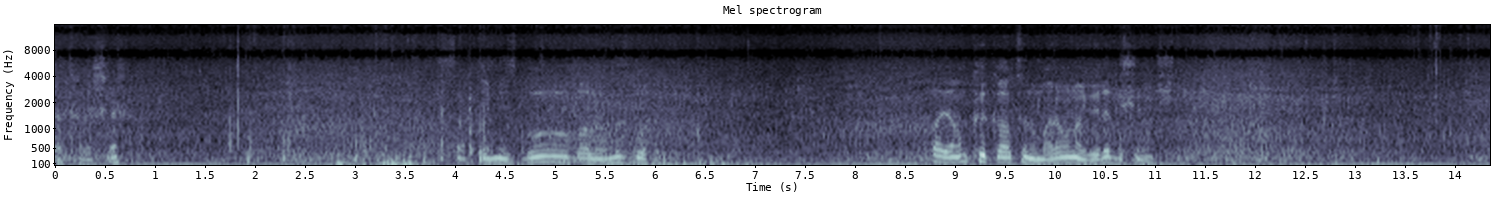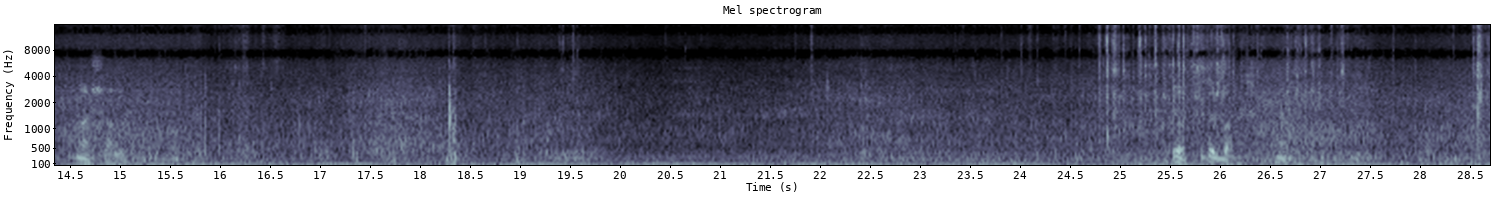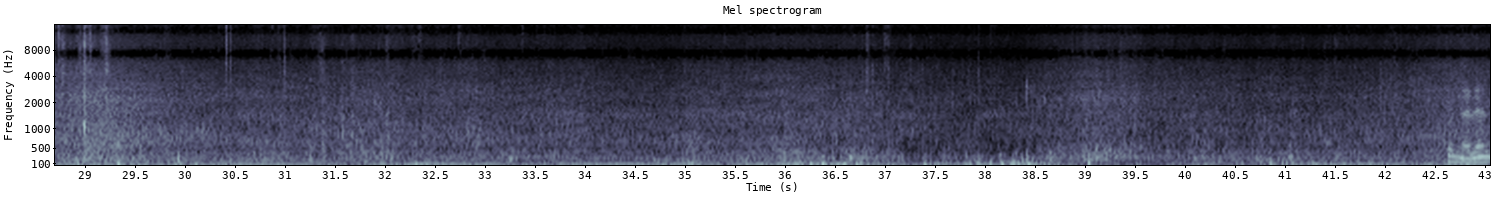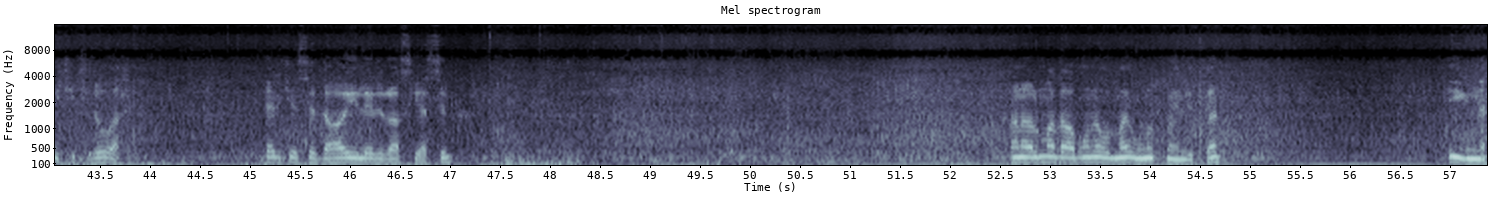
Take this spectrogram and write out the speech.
arkadaşlar. Sahtemiz bu, balığımız bu. Ayağım 46 numara ona göre düşünün işte. Maşallah. Yok dur bakayım. Tamam. Muhtemelen 2 kilo var. Herkese daha ileri rast gelsin. Kanalıma da abone olmayı unutmayın lütfen. İyi günler.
